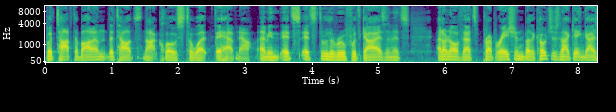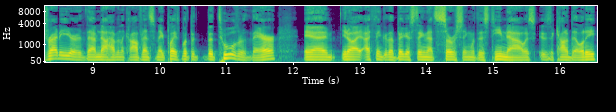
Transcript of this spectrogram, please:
but top to bottom, the talent's not close to what they have now. I mean, it's it's through the roof with guys, and it's I don't know if that's preparation by the coaches not getting guys ready or them not having the confidence to make plays, but the, the tools are there. And, you know, I, I think the biggest thing that's servicing with this team now is, is accountability.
